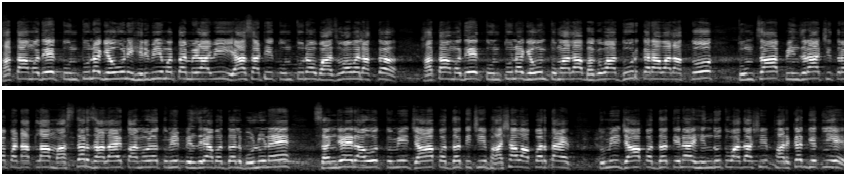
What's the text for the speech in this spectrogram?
हातामध्ये तुंतुनं घेऊन हिरवी मतं मिळावी यासाठी तुंतुनं वाजवावं लागतं. हातामध्ये तुंतुनं घेऊन तुम्हाला भगवा दूर करावा लागतो. तुमचा पिंजरा चित्रपटातला मास्तर झालाय त्यामुळे तुम्ही पिंजऱ्याबद्दल बोलू नये. संजय राऊत तुम्ही ज्या पद्धतीची भाषा वापरतायत तुम्ही ज्या पद्धतीनं हिंदुत्ववादाशी फारकत घेतली आहे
